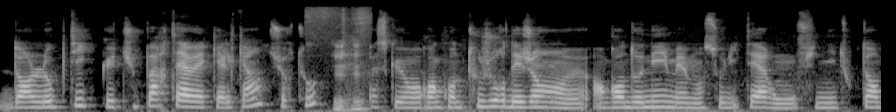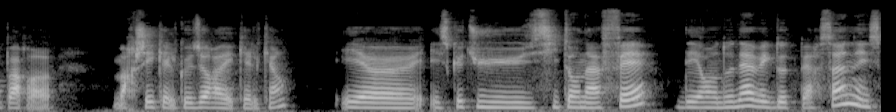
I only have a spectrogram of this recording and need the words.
dans l'optique que tu partais avec quelqu'un, surtout, Mhm. parce qu'on rencontre toujours des gens euh, en randonnée, même en solitaire, où on finit tout le temps par euh, marcher quelques heures avec quelqu'un. Et euh, est-ce que tu, si tu en as fait des randonnées avec d'autres personnes, est-ce-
